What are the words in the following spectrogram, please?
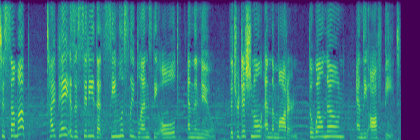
To sum up, Taipei is a city that seamlessly blends the old and the new, the traditional and the modern, the well-known and the offbeat.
